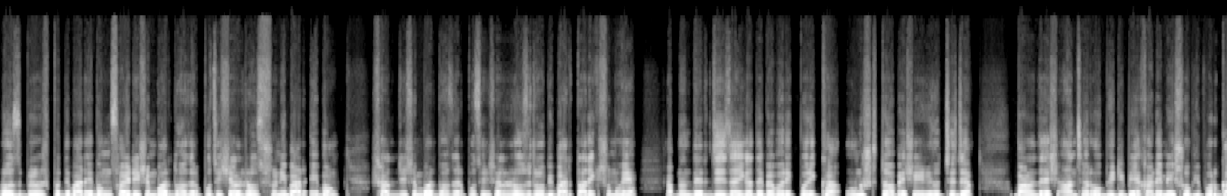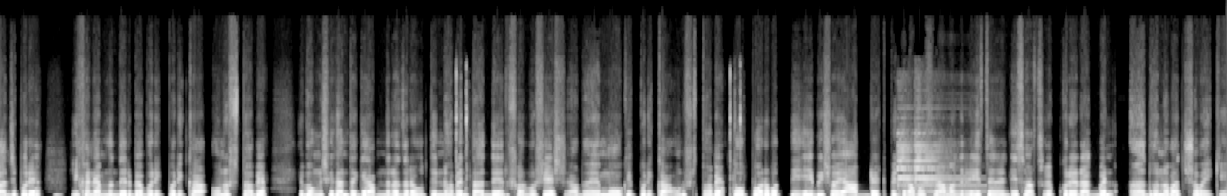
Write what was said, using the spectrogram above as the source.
রোজ বৃহস্পতিবার এবং ছয় ডিসেম্বর দু হাজার পঁচিশ সাল রোজ শনিবার এবং সাত ডিসেম্বর দু হাজার পঁচিশ সাল রোজ রবিবার তারিখ সমূহে আপনাদের যে জায়গাতে ব্যবহারিক পরীক্ষা অনুষ্ঠিত হবে সেটি হচ্ছে যে বাংলাদেশ আনসার ও ভিটিপি একাডেমি শফিপুর গাজীপুরে এখানে আপনাদের ব্যবহারিক পরীক্ষা অনুষ্ঠিত হবে এবং সেখান থেকে আপনারা যারা উত্তীর্ণ হবেন তাদের সর্বশেষ মৌখিক পরীক্ষা অনুষ্ঠিত হবে। তো পরবর্তী এ বিষয়ে আপডেট পেতে অবশ্যই আমাদের এই চ্যানেলটি সাবস্ক্রাইব করে রাখবেন। ধন্যবাদ সবাইকে।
